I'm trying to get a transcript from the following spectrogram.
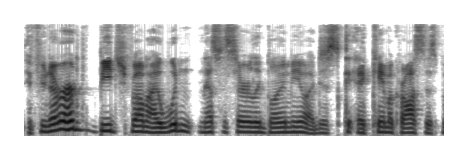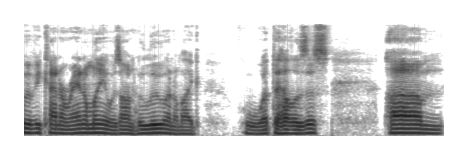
if you've never heard of Beach Bum, I wouldn't necessarily blame you. I just I came across this movie kind of randomly. It was on Hulu, and I'm like, what the hell is this? Um,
